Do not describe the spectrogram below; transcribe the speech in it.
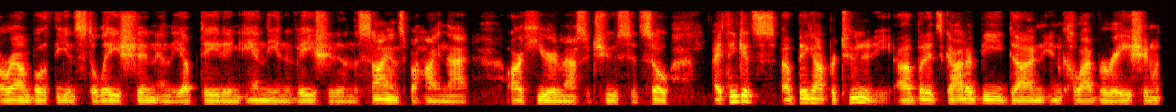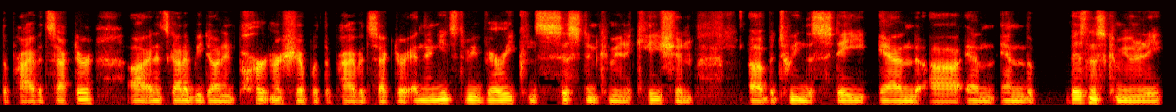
around both the installation and the updating and the innovation and the science behind that are here in Massachusetts. So I think it's a big opportunity, uh, but it's got to be done in collaboration with the private sector, uh, and it's got to be done in partnership with the private sector. And there needs to be very consistent communication uh, between the state and uh, and and the business community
